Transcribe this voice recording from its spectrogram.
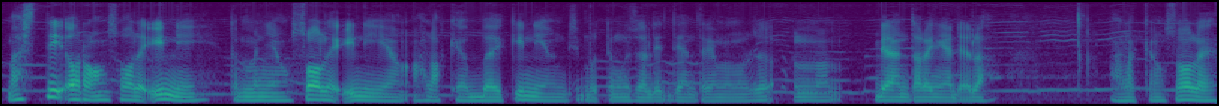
pasti orang soleh ini teman yang soleh ini yang akhlaknya baik ini yang disebut Imam Ghazali di antara di antaranya adalah akhlak yang soleh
